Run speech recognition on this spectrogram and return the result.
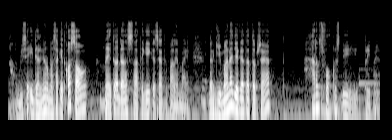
kalau bisa idealnya rumah sakit kosong. Nah itu adalah strategi kesehatan paling baik. Dan gimana jaga tetap sehat? Harus fokus di primer.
